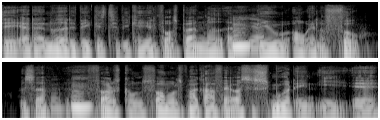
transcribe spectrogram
Det er da noget af det vigtigste, vi kan hjælpe vores børn med, at mm. blive og eller få Altså, mm. folkeskolens formålsparagraf er jo også smurt ind i øh,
